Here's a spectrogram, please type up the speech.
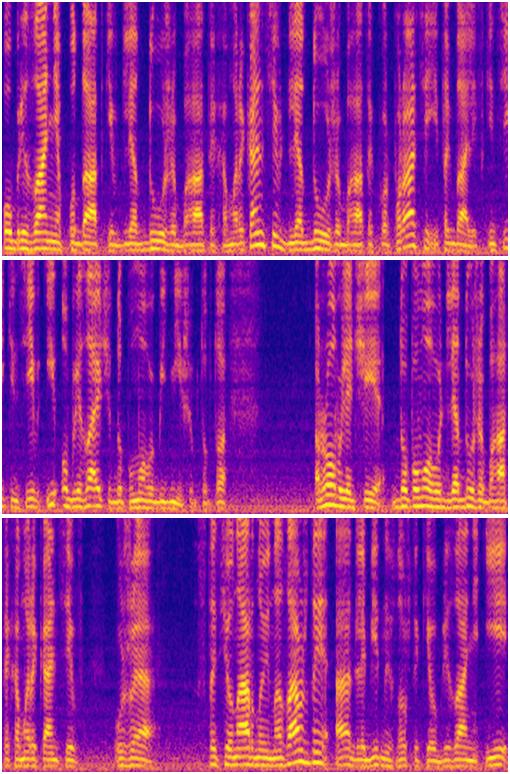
Обрізання податків для дуже багатих американців, для дуже багатих корпорацій і так далі, в кінці кінців, і обрізаючи допомогу біднішим. Тобто роблячи допомогу для дуже багатих американців уже стаціонарною назавжди, а для бідних знову ж таки обрізання. І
